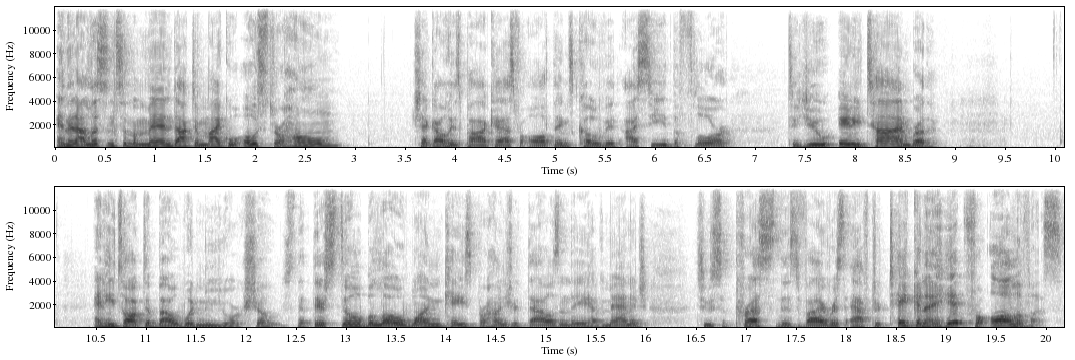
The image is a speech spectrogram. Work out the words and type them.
And then I listened to my man, Dr. Michael Osterholm. Check out his podcast for all things COVID. I see the floor to you anytime, brother. And he talked about what New York shows that they're still below one case per 100,000. They have managed to suppress this virus after taking a hit for all of us.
